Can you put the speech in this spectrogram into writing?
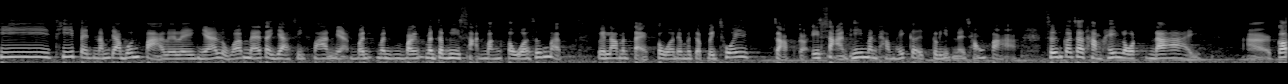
ที่ที่เป็นน้ำยาบ้วนปากเลยอะไรอย่างเงี้ยหรือว่าแม้แต่ยาสีฟันเนี่ยมันมันมันมันจะมีสารบางตัว ซึ่งแบบเวลามันแตกตัวเนี่ยมันจะไปช่วยจับกับไอสารที่มันทำให้เกิดกลิ่นในช่องปากซึ่งก็จะทำให้ลดได้ ก็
